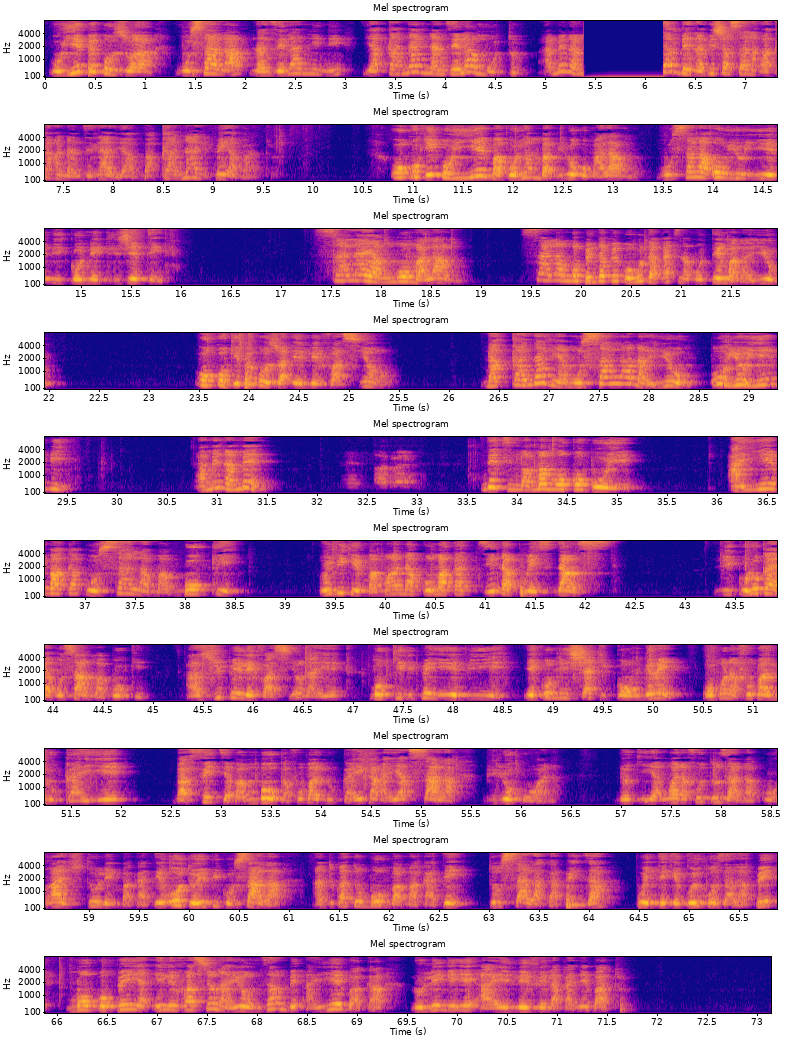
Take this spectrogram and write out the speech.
oye mpe kozwa mosala na nzela nini ya kanali na nzela ya moto amen nzambe na biso asalaka kaka na nzela ya bakanali mpe ya bato okoki koyeba kolamba biloko malamu mosala oyo oyebi koneglige te sala yango malamu sala yango mpenza mpe kowuta kati na motema na yo okoki mpe kozwa elevation na kanali ya mosala na yo oyo oyebi amen amen ndeti mama moko boye ayebaka kosala maboke oyebi ke mama wana akomaka ntina presidence likolo ka ya kosala maboke azwi mpe elevation na ye mokili mpe eyebi ye ekomi chaque congrès omona fo baluka ye bafeti ya bamboka fo baluka ye kaka ya sala biloko wana donk yango wana fo tozala na courage tolembaka te oyo toyebi kosala antuka tobombamaka te tosalaka mpenza mpo ete ekoki kozala mpe moko mpe ya elevation na yo nzambe ayebaka lolenge ye aelevelaka ne bato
